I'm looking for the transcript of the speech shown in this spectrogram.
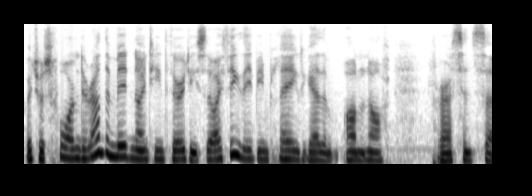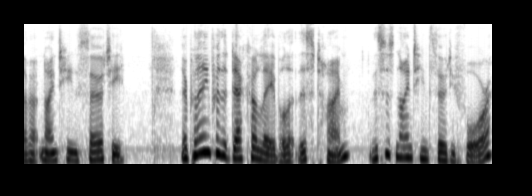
which was formed around the mid 1930s. So I think they'd been playing together on and off for uh, since about 1930. They're playing for the Decca label at this time. This is 1934.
